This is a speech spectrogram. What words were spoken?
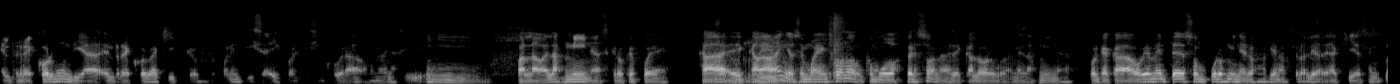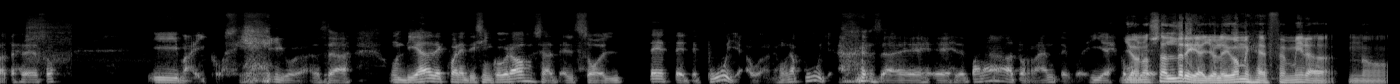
el récord mundial, el récord aquí creo que fue 46, 45 grados, una vez así, Uh, para el lado de las minas, creo que fue. Cada, eh, cada año se mueven como, como dos personas de calor, weón, en las minas. Porque acá obviamente son puros mineros aquí en Australia, de aquí hacen platas de eso. Y marico, sí, weón. O sea, un día de 45 grados, o sea, el sol te, te, te puya, weón. Es una puya. O sea, es, es de pana atorrante, pues. Y es como yo no que saldría, yo le digo a mi jefe, mira, no,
